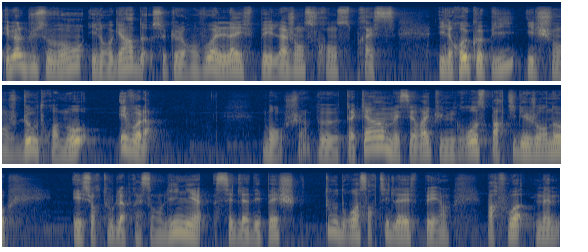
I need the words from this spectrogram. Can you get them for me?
Eh bien le plus souvent, ils regardent ce que leur envoie l'AFP, l'agence France Presse. Ils recopient, ils changent deux ou trois mots, et voilà. Bon, je suis un peu taquin, mais c'est vrai qu'une grosse partie des journaux, et surtout de la presse en ligne, c'est de la dépêche tout droit sortie de l'AFP, hein. parfois même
